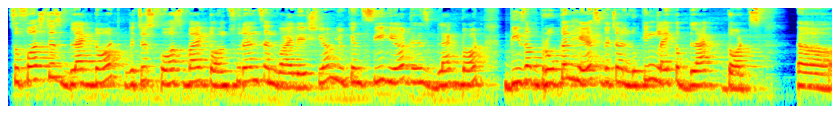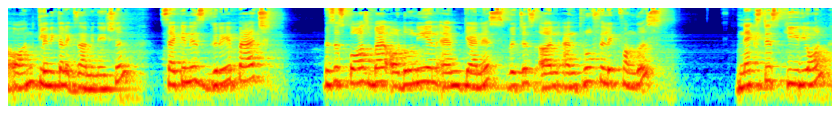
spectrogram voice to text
So first is black dot which is caused by tonsurens and violaceum. You can see here there is black dot. These are broken hairs which are looking like a black dots uh, on clinical examination. Second is gray patch. This is caused by Odoni and M. canis which is an anthrophilic fungus. Next is Kirion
